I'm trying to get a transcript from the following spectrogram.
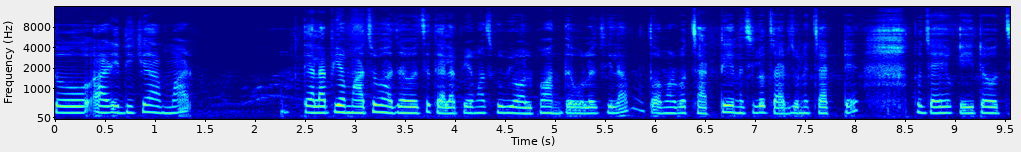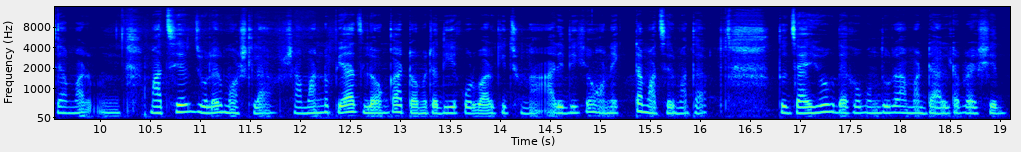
তো আর এদিকে আমার তেলাপিয়া মাছও ভাজা হয়েছে। তেলাপিয়া মাছ খুবই অল্প আনতে বলেছিলাম। তো আমার বা চারটে এনেছিল চারজনের চারটে। তো যাই হোক, এইটা হচ্ছে আমার মাছের ঝোলের মশলা। সামান্য পেঁয়াজ, লঙ্কা আর টমেটো দিয়ে করব আর কিছু না। আর এদিকে অনেকটা মাছের মাথা। তো যাই হোক, দেখো বন্ধুরা, আমার ডালটা প্রায় সেদ্ধ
